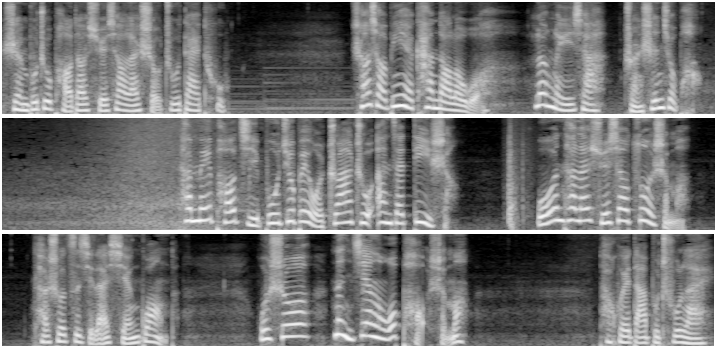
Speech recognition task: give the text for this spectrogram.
忍不住跑到学校来守株待兔。常小兵也看到了我，愣了一下，转身就跑。他没跑几步就被我抓住，按在地上。我问他来学校做什么，他说自己来闲逛的。我说：“那你见了我跑什么？”他回答不出来。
